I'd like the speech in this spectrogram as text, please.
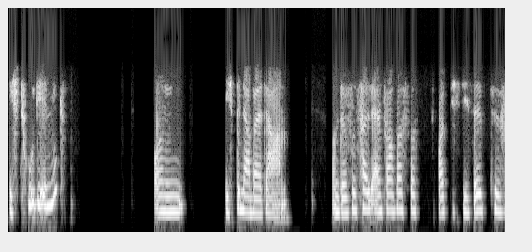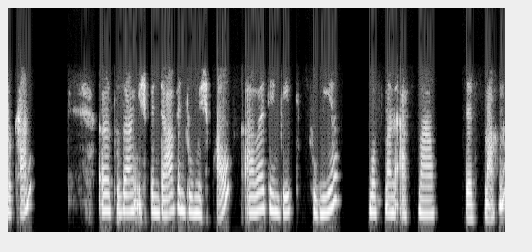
ich tue dir nichts und ich bin aber da. Und das ist halt einfach was, was praktisch die Selbsthilfe kann. Äh, zu sagen, ich bin da, wenn du mich brauchst, aber den Weg zu mir muss man erstmal selbst machen.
